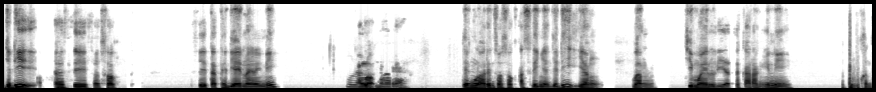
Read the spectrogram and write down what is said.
jadi eh, si sosok si Teteh Diana ini kalau marah dia ngeluarin sosok aslinya. Jadi yang Bang Cimoy lihat sekarang ini, Itu bukan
